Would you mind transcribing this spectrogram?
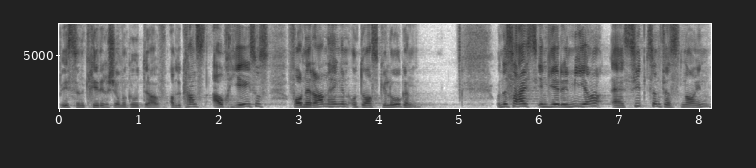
bist du in der Kirche schon mal gut drauf. Aber du kannst auch Jesus vorne ranhängen und du hast gelogen. Und das heißt in Jeremia 17, äh, Vers 9,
